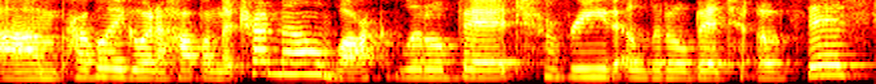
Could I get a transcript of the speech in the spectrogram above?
I'm probably going to hop on the treadmill, walk a little bit, read a little bit of this,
